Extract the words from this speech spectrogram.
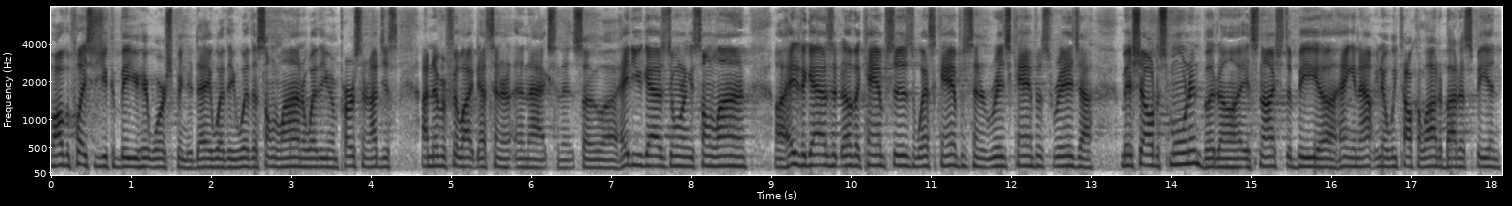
all the places you could be, you're here worshiping today, whether you're with us online or whether you're in person. I just, I never feel like that's an, an accident. So, uh, hey to you guys joining us online. Uh, hey to the guys at the other campuses, West Campus and at Ridge Campus. Ridge, I miss y'all this morning, but uh, it's nice to be uh, hanging out. You know, we talk a lot about us being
